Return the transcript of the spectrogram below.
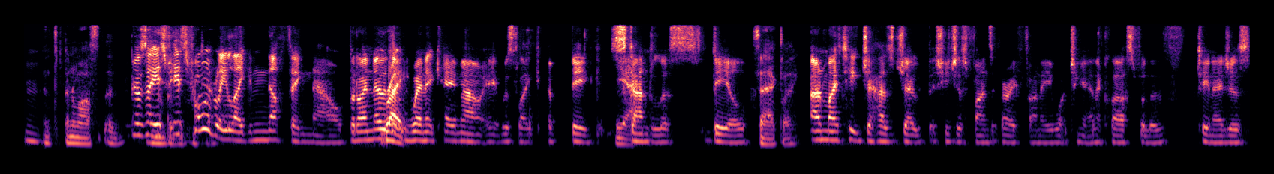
Hmm. It's been a while. since- Because it's, it's probably like nothing now, but I know Right. that when it came out, it was like a big Yeah. scandalous deal. Exactly. And my teacher has joked that she just finds it very funny watching it in a class full of teenagers.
